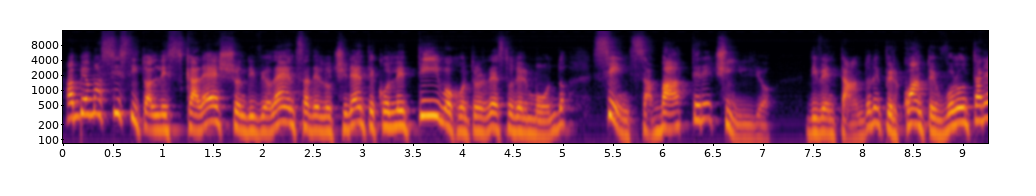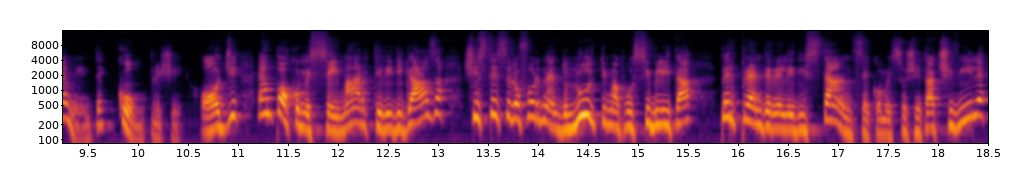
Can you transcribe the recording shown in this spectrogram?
abbiamo assistito all'escalation di violenza dell'Occidente collettivo contro il resto del mondo senza battere ciglio, diventandone, per quanto involontariamente, complici. Oggi è un po' come se i martiri di Gaza ci stessero fornendo l'ultima possibilità per prendere le distanze come società civile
